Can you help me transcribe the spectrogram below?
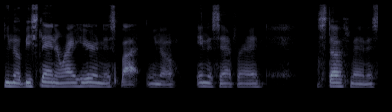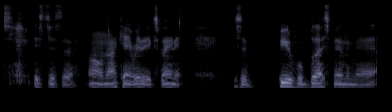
you know, be standing right here in this spot, you know, in the San Fran stuff, man. It's it's just a I don't know, I can't really explain it. It's a beautiful, blessed feeling, man.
